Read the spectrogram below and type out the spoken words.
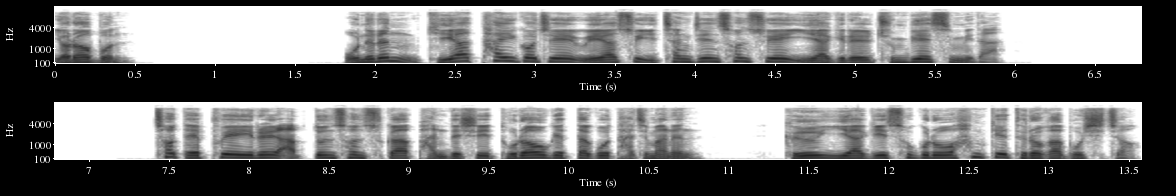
여러분. 오늘은 기아 타이거즈의 외야수 이창진 선수의 이야기를 준비했습니다. 첫 FA를 앞둔 선수가 반드시 돌아오겠다고 다짐하는 그 이야기 속으로 함께 들어가 보시죠.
